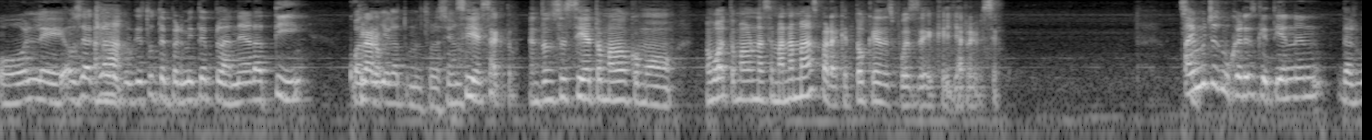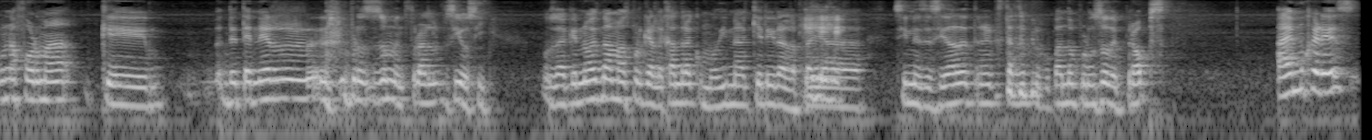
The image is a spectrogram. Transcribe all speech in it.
Ole, o sea, claro, Ajá. porque esto te permite planear a ti cuando Claro. llega tu menstruación. Sí, exacto. Entonces sí he tomado como... Me voy a tomar una semana más para que toque después de que ya regresé. Hay muchas mujeres que tienen de alguna forma que detener el proceso menstrual sí o sí. O sea, que no es nada más porque Alejandra Comodina quiere ir a la playa sin necesidad de tener que estarse preocupando por uso de props. Hay mujeres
